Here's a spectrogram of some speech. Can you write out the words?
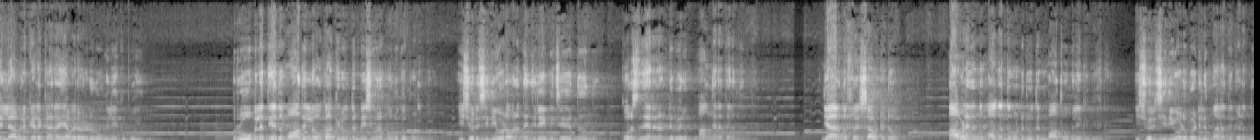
എല്ലാവരും കിടക്കാനായി അവരവരുടെ റൂമിലേക്ക് പോയി. റൂമിലെത്തിയതും വാതിൽ ലോക്കാക്കി രുദ്രൻ യേശുവിനെ മുറുകെ പുണന്നു. ഈശോ ഒരു ചിരിയോടെ അവനെ നെഞ്ചിലേക്ക് ചേർന്ന് നിന്നു. കുറച്ചു നേരം രണ്ടുപേരും അങ്ങനെ തന്നെ നിന്നു. ഞാനൊന്ന് ഫ്രഷ് ആവട്ടെട്ടോ അവളിൽ നിന്നും അകന്നുകൊണ്ട് രുദ്രൻ ബാത്റൂമിലേക്ക് കയറി. ഈശോ ഒരു ചിരിയോടെ ബെഡിലും മലന്ന് കിടന്നു.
